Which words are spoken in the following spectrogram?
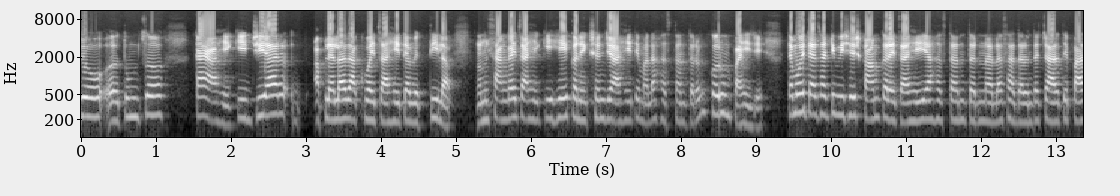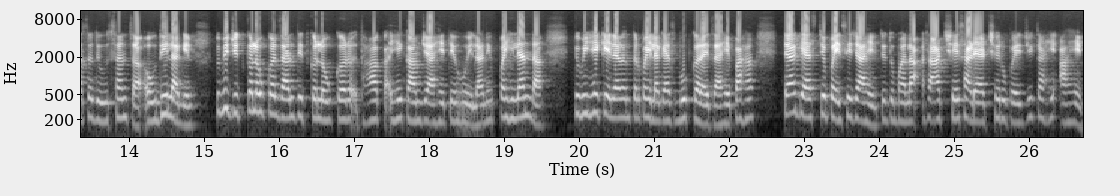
जो तुमचं काय आहे की जी आर आपल्याला दाखवायचं आहे त्या व्यक्तीला. आणि सांगायचं आहे की हे कनेक्शन जे आहे ते मला हस्तांतरण करून पाहिजे. त्यामुळे त्यासाठी विशेष काम करायचं आहे. या हस्तांतरणाला साधारणतः चार ते पाच दिवसांचा अवधी लागेल. तुम्ही जितकं लवकर जाल तितकं लवकर हा हे काम जे आहे ते होईल. आणि पहिल्यांदा तुम्ही हे केल्यानंतर पहिला गॅस बुक करायचा आहे. पहा त्या गॅसचे पैसे जे आहेत ते तुम्हाला आठशे साडेआठशे रुपये जी काही आहेत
